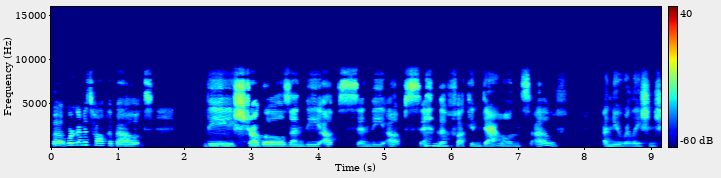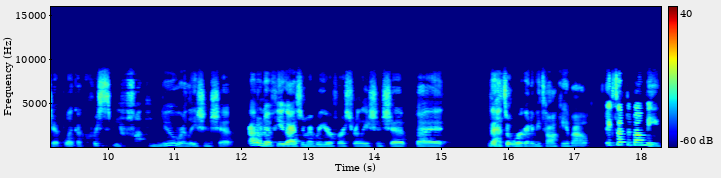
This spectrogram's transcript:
But we're going to talk about the struggles and the ups and the ups and the fucking downs of a new relationship, like a crispy fucking new relationship. I don't know if you guys remember your first relationship, but that's what we're going to be talking about. Except about me,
